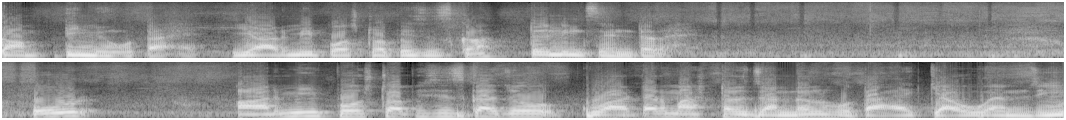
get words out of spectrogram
कामटी में होता है। ये आर्मी पोस्ट ऑफ़िस का ट्रेनिंग सेंटर है। और आर्मी पोस्ट ऑफ़िस का जो क्वार्टर मास्टर जनरल होता है, क्या वो एम जी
